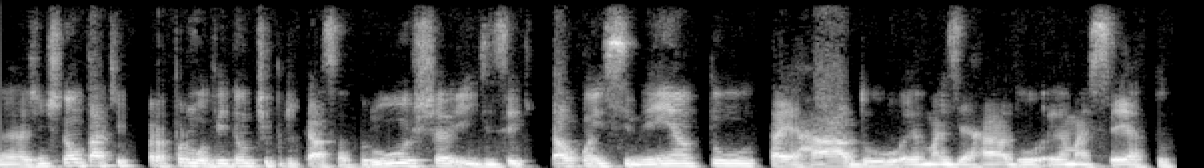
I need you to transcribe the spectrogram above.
né, a gente não está aqui para promover nenhum tipo de caça-bruxa e dizer que tal conhecimento está errado, é mais errado, é mais certo.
